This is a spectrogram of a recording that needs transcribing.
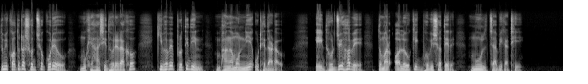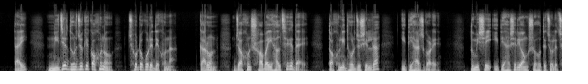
তুমি কতটা সহ্য করেও মুখে হাসি ধরে রাখো, কীভাবে প্রতিদিন ভাঙামন নিয়ে উঠে দাঁড়াও। এই ধৈর্যই হবে তোমার অলৌকিক ভবিষ্যতের মূল চাবিকাঠি। তাই নিজের ধৈর্যকে কখনো ছোট করে দেখো না, কারণ যখন সবাই হাল ছেড়ে দেয়, তখনই ধৈর্যশীলরা ইতিহাস গড়ে। তুমি সেই ইতিহাসেরই অংশ হতে চলেছ।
